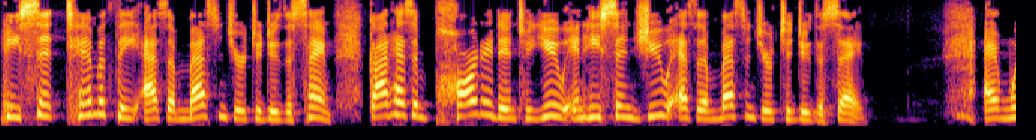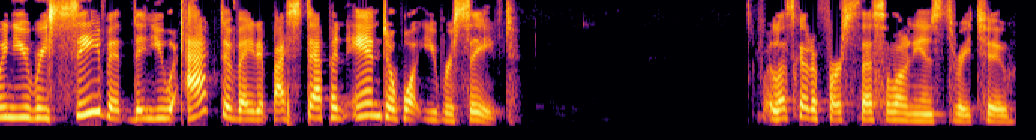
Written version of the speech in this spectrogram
he sent Timothy as a messenger to do the same. God has imparted into you and he sends you as a messenger to do the same. And when you receive it, then you activate it by stepping into what you received. Let's go to 1 Thessalonians 3 2.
